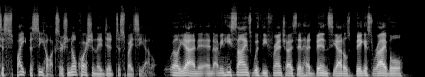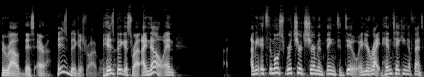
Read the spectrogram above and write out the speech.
to spite the Seahawks. There's no question they did to spite Seattle. Well, yeah, and and I mean he signs with the franchise that had been Seattle's biggest rival throughout this era. His biggest rival. His biggest rival. I know, and I mean it's the most Richard Sherman thing to do. And you're right, him taking offense.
